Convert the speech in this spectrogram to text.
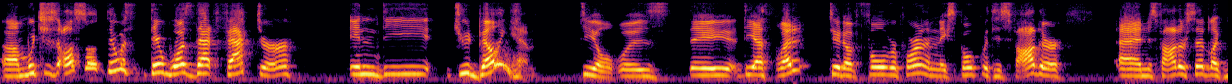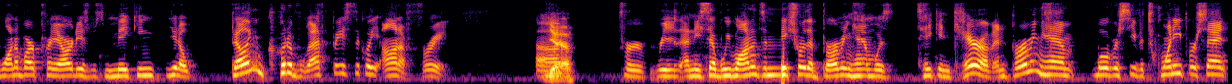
um, which is also there was there was that factor in the Jude Bellingham deal was they the Athletic did a full report on him. They spoke with his father and his father said like one of our priorities was making, you know, Bellingham could have left basically on a free. Uh, yeah. For reason, and he said we wanted to make sure that Birmingham was taken care of, and Birmingham will receive a 20%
